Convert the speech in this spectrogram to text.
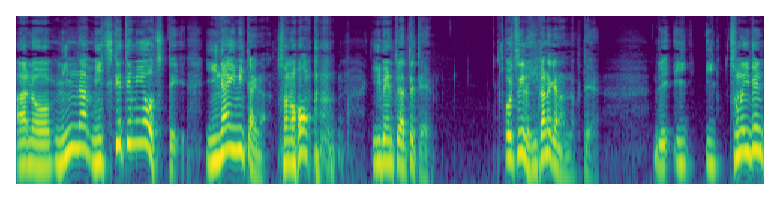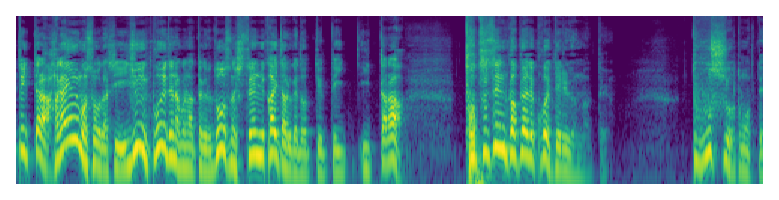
あの、みんな見つけてみようつって、いないみたいな、その イベントやってて、俺次の日行かなきゃなんなくて、で、い、い、そのイベント行ったら、歯がゆいもそうだし、伊集院声出なくなったけど、どうすんの？出演に書いてあるけどって言って行ったら、突然楽屋で声出れるようになって、どうしようと思って、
